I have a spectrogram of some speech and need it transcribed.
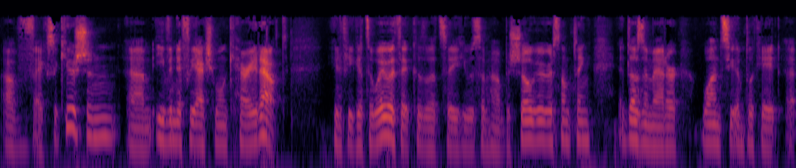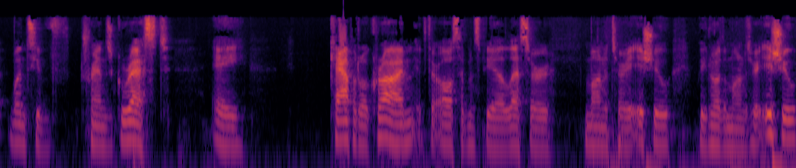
of execution, um, even if we actually won't carry it out. Even if he gets away with it, because let's say he was somehow beshogeg or something, it doesn't matter. Once you implicate, uh, once you've transgressed a capital crime, if there also happens to be a lesser monetary issue, we ignore the monetary issue.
